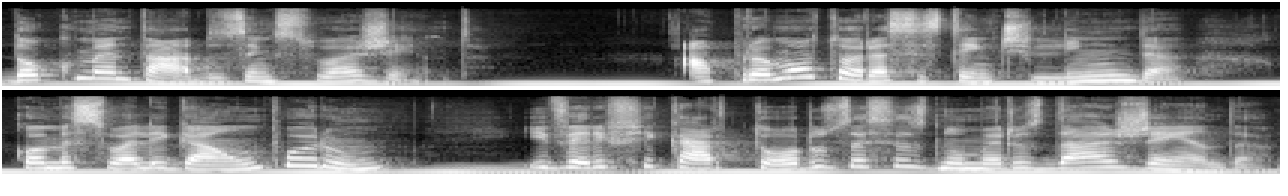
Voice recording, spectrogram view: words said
documentados em sua agenda. A promotora assistente Linda começou a ligar um por um e verificar todos esses números da agenda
